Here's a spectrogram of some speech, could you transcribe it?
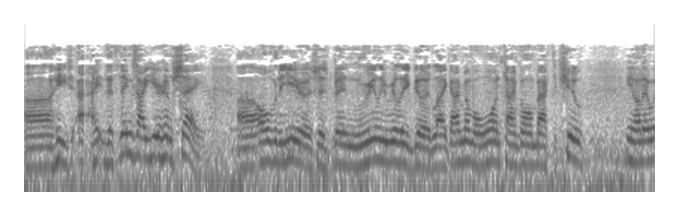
Uh, he's I, the things I hear him say uh, over the years has been really, really good. Like I remember one time going back to Q, you know,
